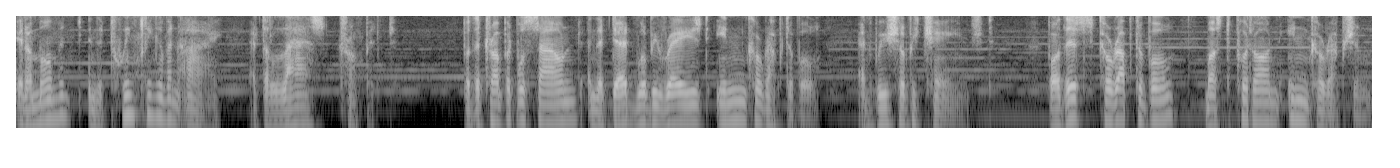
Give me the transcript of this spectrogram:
In a moment, in the twinkling of an eye, at the last trumpet. For the trumpet will sound, and the dead will be raised incorruptible, and we shall be changed. For this corruptible must put on incorruption,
